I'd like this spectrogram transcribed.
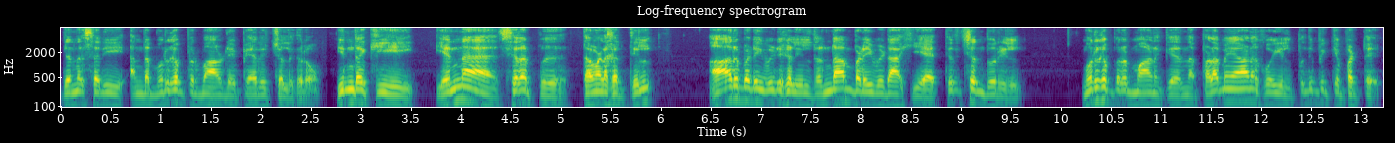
தினசரி அந்த முருகப்பெருமானுடைய பெயரை சொல்கிறோம் இன்றைக்கு என்ன சிறப்பு தமிழகத்தில்? ஆறுபடை வீடுகளில் இரண்டாம் படை வீடாகிய திருச்செந்தூரில் முருகப்பெருமானுக்கு அந்த பழமையான கோயில் புதுப்பிக்கப்பட்டு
